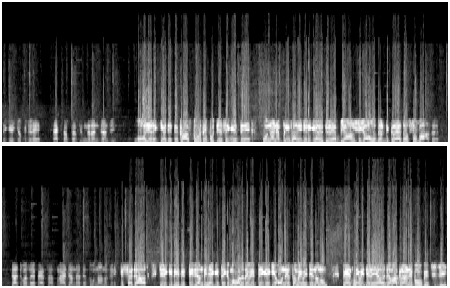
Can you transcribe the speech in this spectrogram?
ਸੀਗੇ ਕਿਉਂਕਿ ਜਿਹੜੇ ਐਕਸ ਅਫਸਰ ਸੀ ਨਿਰੰਜਨ ਜੀ ਉਹ। ਜਿਹੜੇ ਕਿ ਅੱਜ ਇੱਥੇ ਖਾਸ ਤੌਰ ਤੇ ਪੁੱਜੇ ਸੀਗੇ ਤੇ ਉਹਨਾਂ ਨੇ ਆਪਣੀ ਸਾਰੀ ਜਿਹੜੀ ਜਿਹੜਾ ਬਿਆਨ ਸੀਗਾ ਉਹ ਦਰਜ ਕਰਾਇਆ ਤੇ ਉਸ ਤੋਂ ਬਾਅਦ ਜੱਜ ਵੱਲੋਂ ਇਹ ਫੈਸਲਾ ਸੁਣਾਇਆ ਜਾਂਦਾ ਤੇ ਦੋਨਾਂ ਨੂੰ ਜਿਹੜੀ ਕਿ ਸਜ਼ਾ ਜਿਹੜੀ ਕਿ ਦੇ ਦਿੱਤੀ ਜਾਂਦੀ ਹੈਗੀ ਤੇ ਇੱਕ ਮਾਹੌਲ ਦੇ ਵੀ ਦਿੱਤੀ ਗਈ ਕਿ ਉਹਨੇ ਸਮੇਂ ਵਿੱਚ ਇਹਨਾਂ ਨੂੰ ਪੈਸੇ ਵੀ ਜਿਹੜੇ ਆ ਉਹ ਜਮ੍ਹਾਂ ਕਰਾਣੇ ਪਊਗੇ। ਜੀ।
